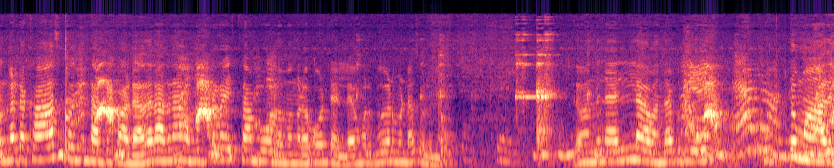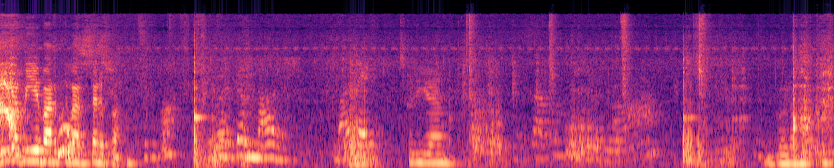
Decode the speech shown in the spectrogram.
உங்கள்கிட்ட காசு கொஞ்சம் தட்டுப்பாடு. அதனால நாங்கள் முட்டை ரைஸ் தான் போடுவோம் எங்களோட ஹோட்டல்ல உங்களுக்கு வேணுமெண்டா சொல்லுங்க. இதை வந்து நல்லா வந்து அப்படியே புட்டு மாதிரி அப்படியே வறுத்து வறுத்தெடுப்பேன் சரியா. புட்டு மாதிரி.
